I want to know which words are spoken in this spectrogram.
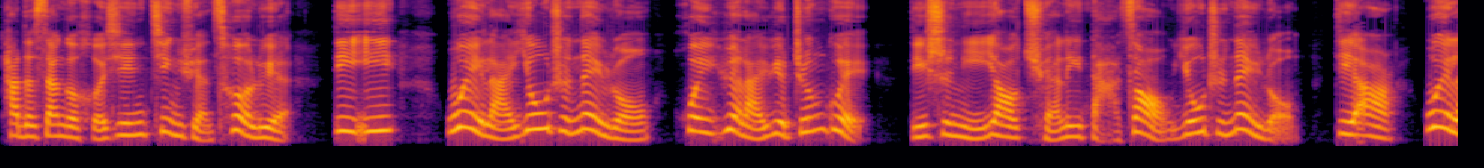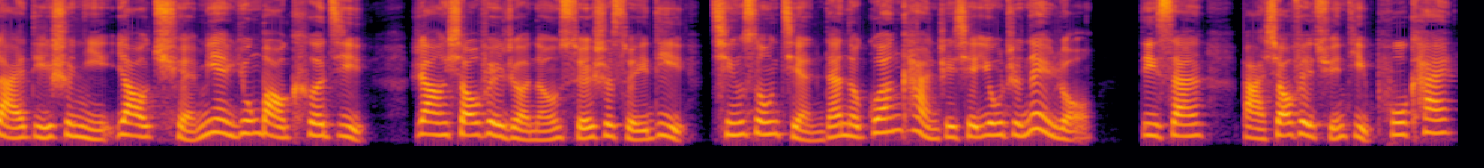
他的三个核心竞选策略。第一，未来优质内容会越来越珍贵，迪士尼要全力打造优质内容。第二，未来迪士尼要全面拥抱科技，让消费者能随时随地轻松简单的观看这些优质内容。第三，把消费群体铺开，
